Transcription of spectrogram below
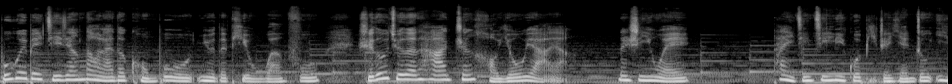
不会被即将到来的恐怖虐得体无完肤，谁都觉得她真好优雅呀。那是因为她已经经历过比这严重一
